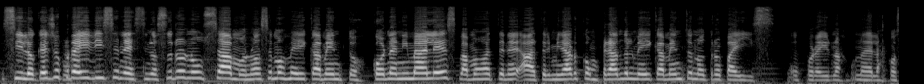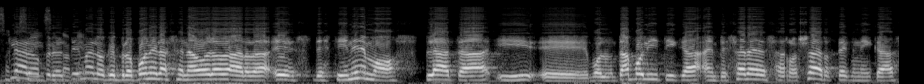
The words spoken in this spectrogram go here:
sí, lo que ellos por ahí dicen es, si nosotros no usamos, no hacemos medicamentos con animales, vamos a tener a terminar comprando el medicamento en otro país. Es por ahí una, de las cosas claro, que se pero el tema lo que propone la senadora Darda es destinemos plata y eh, voluntad política a empezar a desarrollar técnicas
